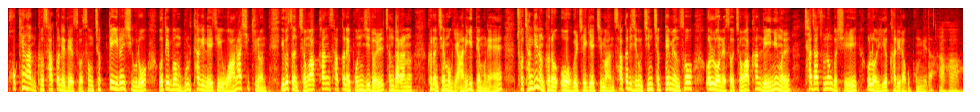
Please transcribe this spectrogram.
폭행한 그 사건에 대해서 성접대 이런 식으로 어떻게 보면 물타기 내지 완화시키는 이것은 정확한 사건의 본질을 전달하는 그런 제목이 아니기 때문에 초창기는 그런 의혹을 제기했지만 사건이 지금 진척되면서 언론에서 정확한 네이밍을 찾아주는 것이 언론의 역할이라고 봅니다. 아하.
